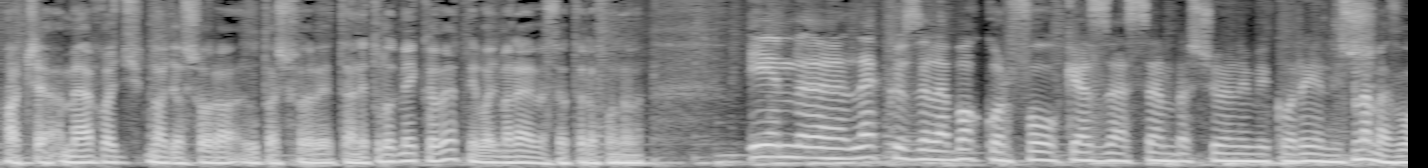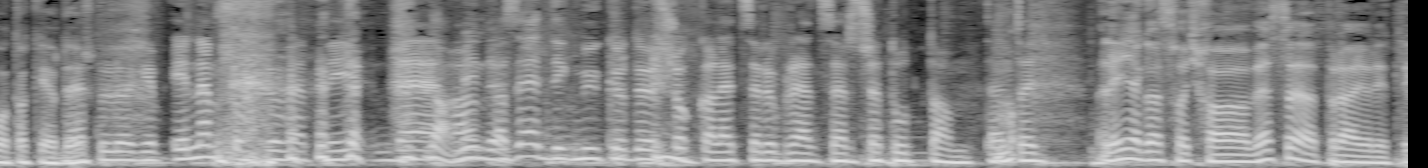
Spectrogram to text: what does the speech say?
a cse, mert hogy nagy a sor az utas felvételni. Tudod még követni, vagy már elveszett telefonodat? Én legközelebb akkor fogok ezzel szembesülni, mikor én is Nem ez volt a kérdés. repülőgép. Én nem tudom követni, de Na, Na, minden- az eddig működő, sokkal egyszerűbb rendszert se tudtam. Tehát, hogy A lényeg az, hogy ha veszel priority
